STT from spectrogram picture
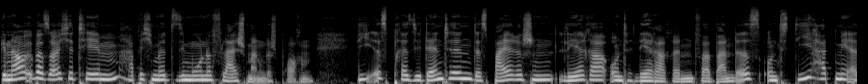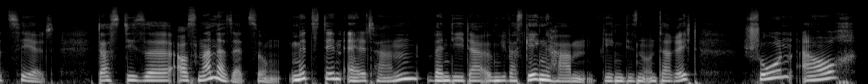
Genau über solche Themen habe ich mit Simone Fleischmann gesprochen. Die ist Präsidentin des Bayerischen Lehrer- und Lehrerinnenverbandes und die hat mir erzählt, dass diese Auseinandersetzung mit den Eltern, wenn die da irgendwie was gegen haben, gegen diesen Unterricht, schon auch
